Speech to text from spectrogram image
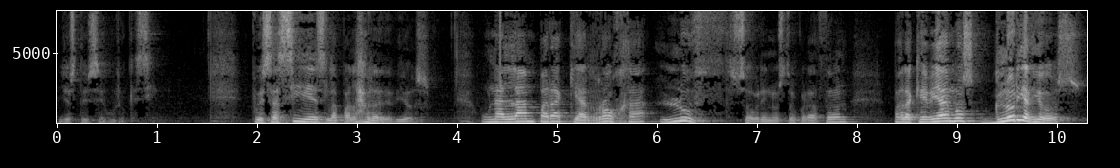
Yo estoy seguro que sí. Pues así es la palabra de Dios. Una lámpara que arroja luz sobre nuestro corazón para que veamos, gloria a Dios,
